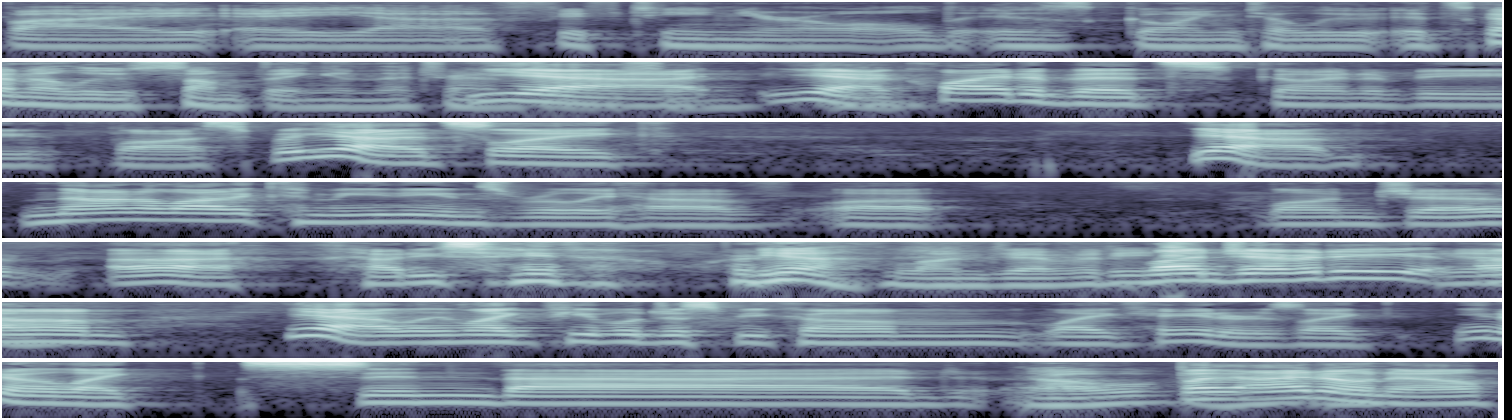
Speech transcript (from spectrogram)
by a 15 year old is going to lose. It's going to lose something in the translation. yeah yeah quite a bit's going to be lost but yeah it's like yeah not a lot of comedians really have uh longevity uh how do you say that word yeah, longevity. longevity Yeah. um yeah and like people just become like haters like you know like sinbad uh, Oh, but yeah. i don't know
